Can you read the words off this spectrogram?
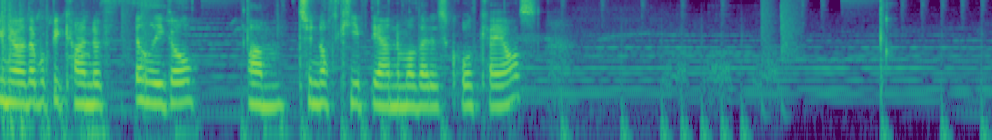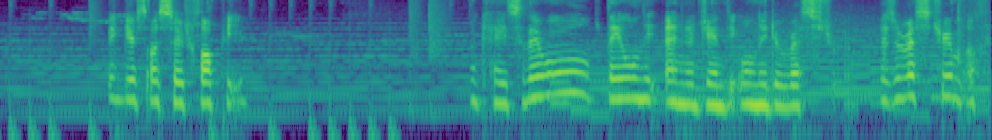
you know, that would be kind of illegal um, to not keep the animal that is called Chaos. Figures are so floppy. Okay, so they're all they all need energy and they all need a restroom. There's a restroom over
